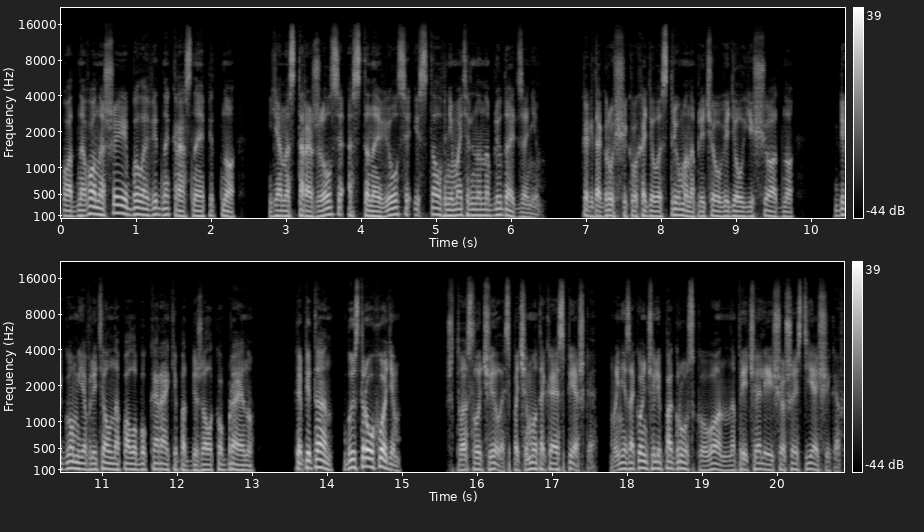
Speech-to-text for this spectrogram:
у одного на шее было видно красное пятно. Я насторожился, остановился и стал внимательно наблюдать за ним. Когда грузчик выходил из трюма, на плече увидел еще одно. Бегом я влетел на палубу караки, подбежал к О'Брайену. «Капитан, быстро уходим!» «Что случилось? Почему такая спешка? Мы не закончили погрузку, вон, на причале еще шесть ящиков».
